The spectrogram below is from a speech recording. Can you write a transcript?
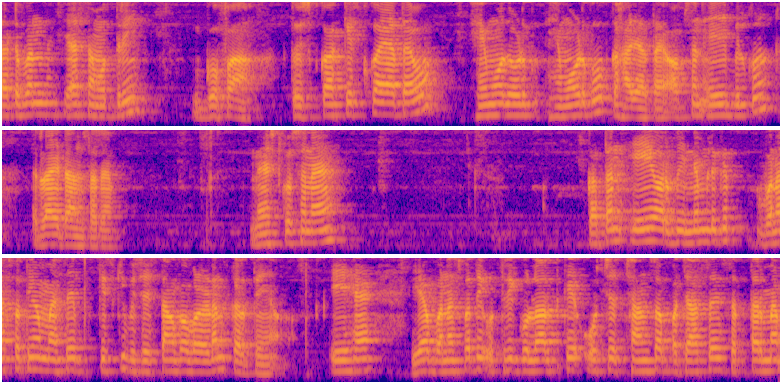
तटबंध या समुद्री गुफा। तो इसका किसको कहा जाता है वो? हेमोदोड़ हेमोड को कहा जाता है। ऑप्शन ए बिल्कुल राइट आंसर है। नेक्स्ट क्वेश्चन है। कथन ए और बी निम्नलिखित वनस्पतियों में से किसकी विशेषताओं का वर्णन करते हैं? ए है यह वनस्पति उत्तरी गोलार्ध के उच्च अक्षांश पचास से सत्तर में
